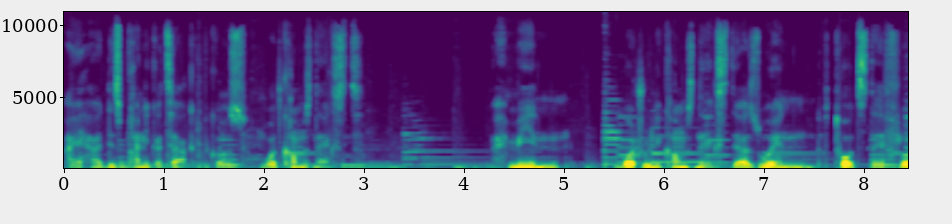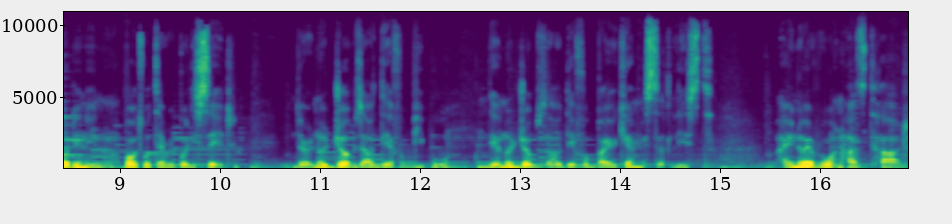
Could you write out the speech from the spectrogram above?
I had this panic attack because what comes next? I mean, what really comes next? That's when thoughts they're flooding in about what everybody said. There are no jobs out there for people. There are no jobs out there for biochemists, at least. I know everyone has it hard.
